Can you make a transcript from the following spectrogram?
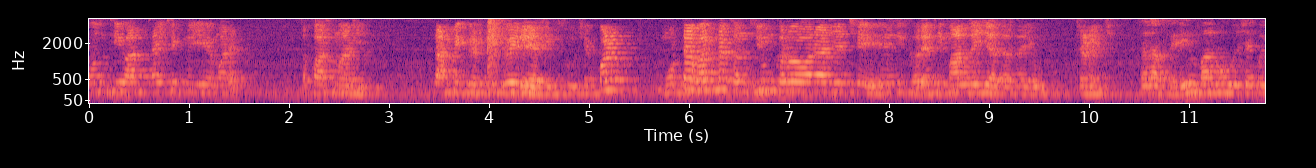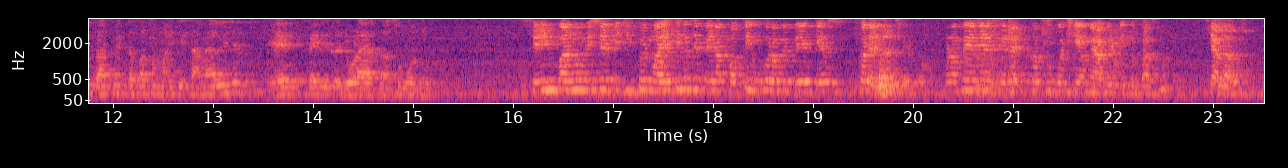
ફોનથી વાત થાય છે કે નહીં એ અમારે તપાસમાં હજી પ્રાથમિક દ્રષ્ટિ જોઈ રહ્યા છીએ શું છે. પણ મોટા ભાગના કન્ઝ્યુમ કરવાવાળા જે છે એની ઘરેથી માલ લઈ જતા હતા એવું જણાય છે. સર આ સિરીન બાનુ વિશે કોઈ પ્રાથમિક તપાસમાં માહિતી સામે આવી છે? એ કઈ રીતે જોડાયા હતા? શું હતું? સિરીન બાનુ વિશે બીજી કોઈ માહિતી નથી પણ એના પતિ ઉપર અમે બે કેસ કરેલા છે. પણ અમે એને એરેસ્ટ કરશું પછી અમે આગળની તપાસમાં ખ્યાલ આવશે.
